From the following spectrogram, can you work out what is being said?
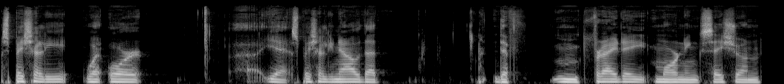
especially or uh, yeah, especially now that the um, Friday morning session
